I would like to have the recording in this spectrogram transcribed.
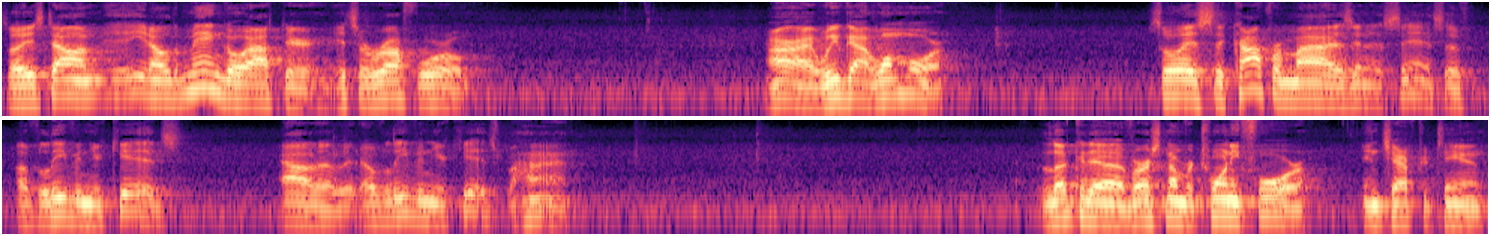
So he's telling, you know, the men go out there. It's a rough world. All right, we've got one more. So it's the compromise, in a sense, of, of leaving your kids out of it, of leaving your kids behind. Look at uh, verse number 24 in chapter 10.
